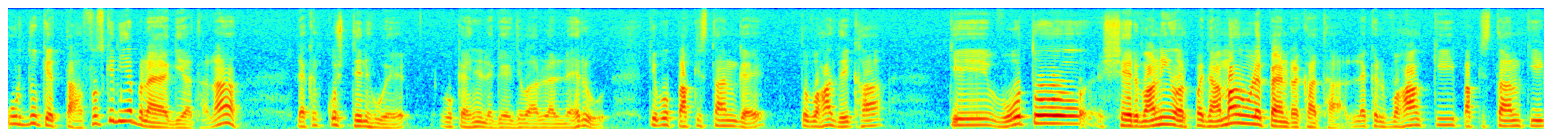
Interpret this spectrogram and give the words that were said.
اردو کے تحفظ کے لیے بنایا گیا تھا نا۔ لیکن کچھ دن ہوئے وہ کہنے لگے جواہر لال نہرو کہ وہ پاکستان گئے تو وہاں دیکھا کہ وہ تو شیروانی اور پجامہ انہوں نے پہن رکھا تھا، لیکن وہاں کی، پاکستان کی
